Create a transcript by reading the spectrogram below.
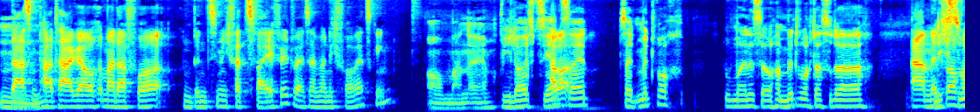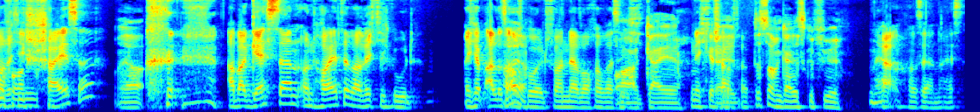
Saß ein Mhm. paar Tage auch immer davor und bin ziemlich verzweifelt, weil es einfach nicht vorwärts ging. Oh Mann, ey. Wie läuft's jetzt Aber- seit, seit Mittwoch? Du meinst ja auch am Mittwoch, dass du da. Ah, Mittwoch so war richtig voran- scheiße, Ja. aber gestern und heute war richtig gut. Ich habe alles Ah, ja. aufgeholt von der Woche, was Oh, ich geil. nicht geschafft habe. Das ist doch ein geiles Gefühl. Ja, das ist ja nice.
